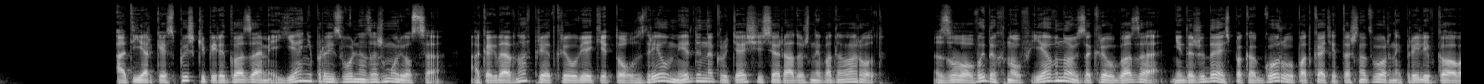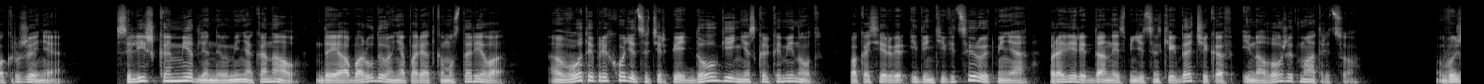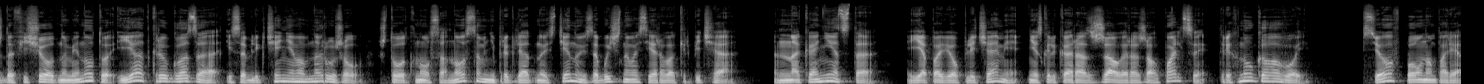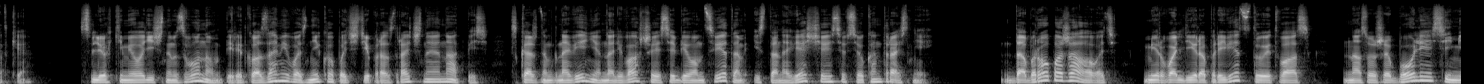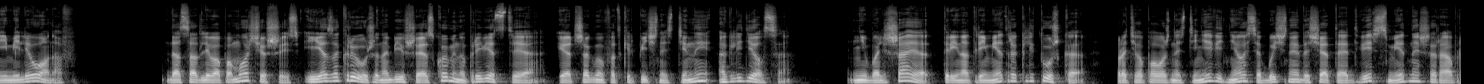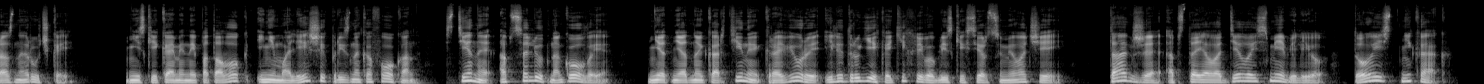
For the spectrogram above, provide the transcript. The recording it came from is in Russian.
От яркой вспышки перед глазами я непроизвольно зажмурился, а когда вновь приоткрыл веки, то узрел медленно крутящийся радужный водоворот. Зло выдохнув, я вновь закрыл глаза, не дожидаясь, пока к горлу подкатит тошнотворный прилив головокружения. Слишком медленный у меня канал, да и оборудование порядком устарело. Вот и приходится терпеть долгие несколько минут, пока сервер идентифицирует меня, проверит данные с медицинских датчиков и наложит матрицу. Выждав еще одну минуту, я открыл глаза и с облегчением обнаружил, что уткнулся носом в неприглядную стену из обычного серого кирпича. Наконец-то! Я повел плечами, несколько раз сжал и разжал пальцы, тряхнул головой. Все в полном порядке. С легким мелодичным звоном перед глазами возникла почти прозрачная надпись, с каждым мгновением наливавшаяся белым цветом и становящаяся все контрастней. «Добро пожаловать! Мир Вальдира приветствует вас! Нас уже более 7 миллионов. Досадливо поморщившись, я закрыл уже набившее оскомину приветствие и, отшагнув от кирпичной стены, огляделся. Небольшая, 3 на 3 метра клетушка, в противоположной стене виднелась обычная дощатая дверь с медной шарообразной ручкой. Низкий каменный потолок и ни малейших признаков окон, стены абсолютно голые. Нет ни одной картины, гравюры или других каких-либо близких сердцу мелочей. Также обстояло дело и с мебелью – то есть никак.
